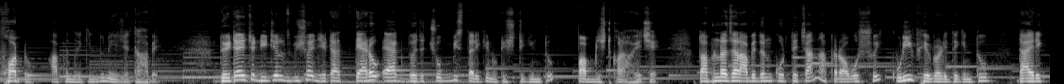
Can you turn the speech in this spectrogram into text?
ফটো আপনাদের কিন্তু নিয়ে যেতে হবে। তো এটাই হচ্ছে ডিটেলস বিষয় যেটা তেরো এক দু তারিখে নোটিশটি কিন্তু পাবলিশ করা হয়েছে। তো আপনারা যারা আবেদন করতে চান, আপনারা অবশ্যই কুড়ি ফেব্রুয়ারিতে কিন্তু ডাইরেক্ট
